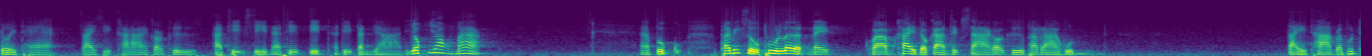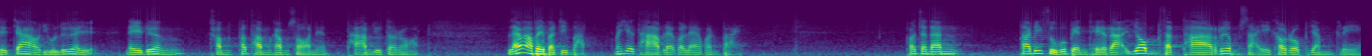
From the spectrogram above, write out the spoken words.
โดยแท้ไตรสิกขาก็คืออธิศีลอธิติดอธิปัญญายกย่องมาก พระภิกษุผู้เลิศในความใคร่ต่อการศึกษาก็คือพระราหุลไต่ถามพระพุทธเจ้าอยู่เรื่อย ในเรื่องคำพระธรรมคำสอนเนี่ยถามอยู่ตลอด แล้วเอาไปปฏิบัติ ไม่ใช่ถามแล้วก็แล้วกันไป เพราะฉะนั้นพระภิกษุผู้เป็นเถระย่อมศรัทธาเรื่มใสเคารพยำเกรง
